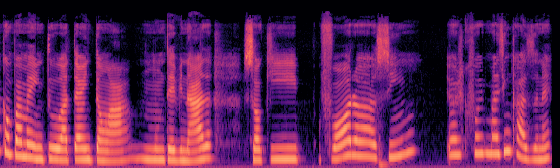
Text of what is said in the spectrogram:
acampamento até então lá não teve nada, só que fora assim, eu acho que foi mais em casa, né?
